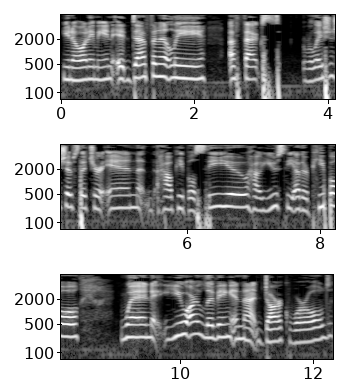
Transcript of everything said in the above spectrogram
You know what I mean? It definitely affects relationships that you're in, how people see you, how you see other people. When you are living in that dark world,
